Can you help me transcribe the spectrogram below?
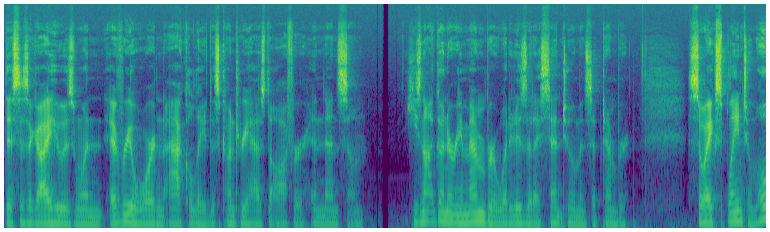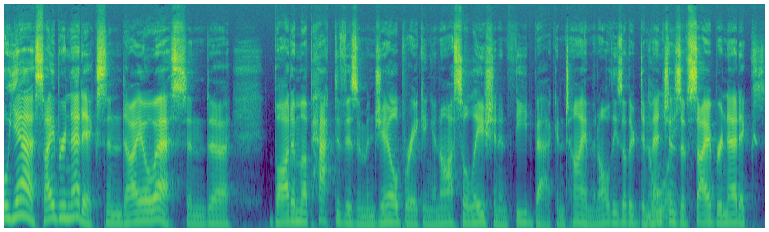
This is a guy who has won every award and accolade this country has to offer, and then some. He's not going to remember what it is that I sent to him in September. So I explained to him, oh, yeah, cybernetics and iOS and uh, bottom up hacktivism and jailbreaking and oscillation and feedback and time and all these other dimensions of cybernetics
